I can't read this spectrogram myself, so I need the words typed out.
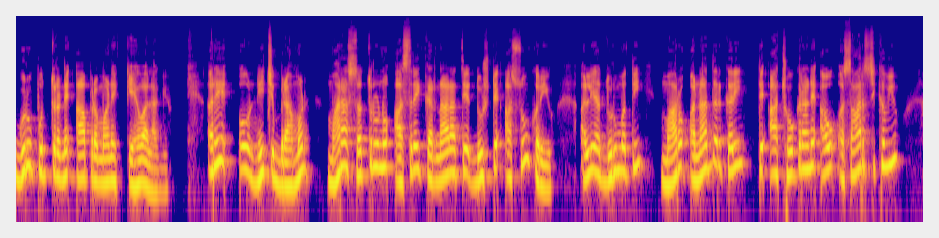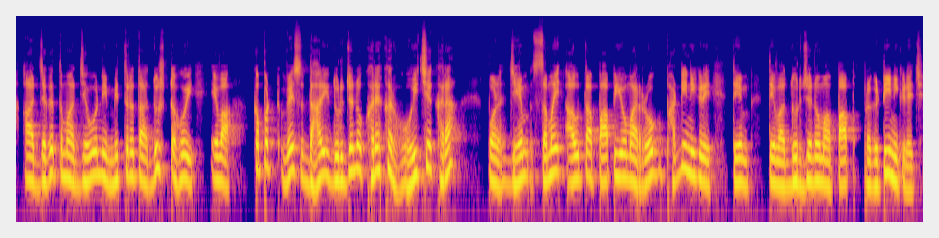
ગુરુપુત્રને આ પ્રમાણે કહેવા લાગ્યો. અરે, ઓ નીચ બ્રાહ્મણ, મારા શત્રુનો આશ્રય કરનારા તે દુષ્ટે આ શું કર્યું? અલિયા દુર્મતી, મારો અનાદર કરી તે આ છોકરાને આવું અસાર શીખવ્યું? આ જગતમાં જેઓની મિત્રતા દુષ્ટ હોય એવા કપટ વેશધારી દુર્જનો ખરેખર હોય છે ખરા? પણ જેમ સમય આવતા પાપીઓમાં રોગ ફાટી નીકળે, તેમ તેવા દુર્જનોમાં પાપ પ્રગટી નીકળે છે.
